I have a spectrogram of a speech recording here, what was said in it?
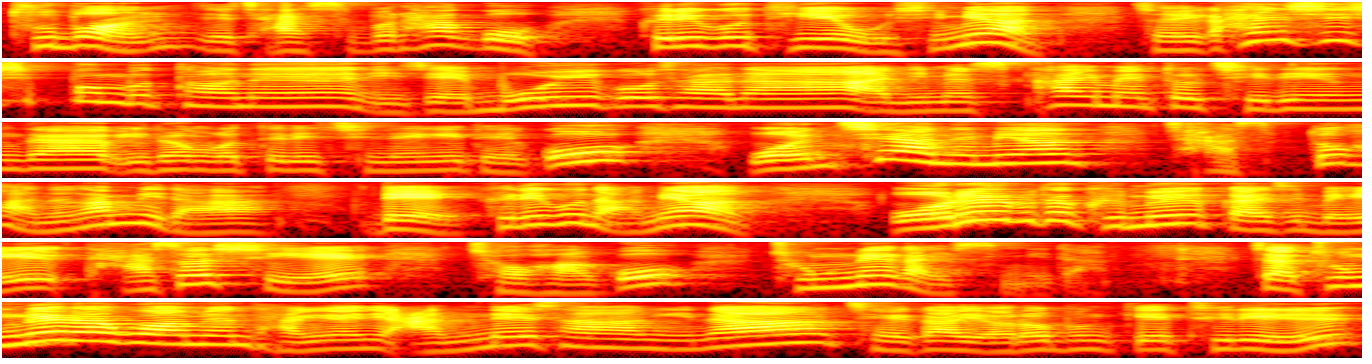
두번 이제 자습을 하고 그리고 뒤에 오시면 저희가 1시 10분부터는 이제 모의고사나 아니면 스카이멘토 질의응답 이런 것들이 진행이 되고 원치 않으면 자습도 가능합니다. 네, 그리고 나면 월요일부터 금요일까지 매일 5시에 저하고 종례가 있습니다. 자, 종례라고 하면 당연히 안내사항이나 제가 여러분께 드릴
